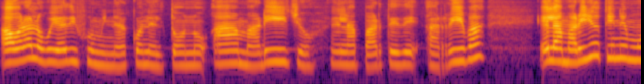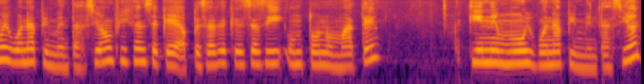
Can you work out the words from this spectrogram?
Ahora lo voy a difuminar con el tono amarillo en la parte de arriba. El amarillo tiene muy buena pigmentación. Fíjense que a pesar de que es así un tono mate, tiene muy buena pigmentación.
